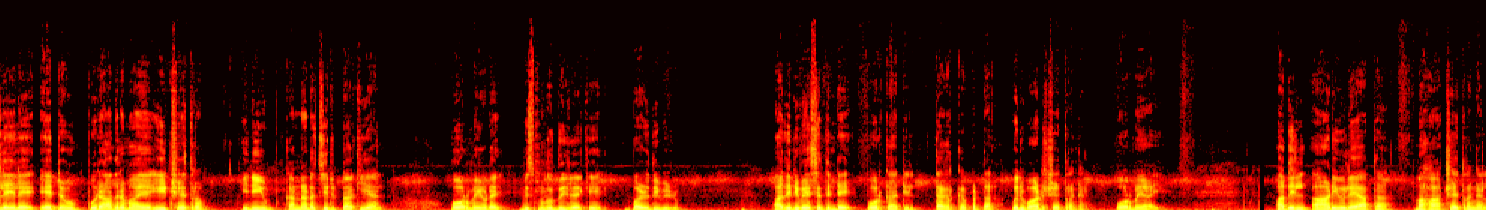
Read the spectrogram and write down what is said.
ജില്ലയിലെ ഏറ്റവും പുരാതനമായ ഈ ക്ഷേത്രം ഇനിയും കണ്ണടച്ചിരുട്ടാക്കിയാൽ ഓർമ്മയുടെ വിസ്മൃതിയിലേക്ക് വഴുതി വീഴും. അധിനിവേശത്തിന്റെ പോർക്കാറ്റിൽ തകർക്കപ്പെട്ട ഒരുപാട് ക്ഷേത്രങ്ങൾ ഓർമ്മയായി. അതിൽ ആടിയുലയാത്ത മഹാക്ഷേത്രങ്ങൾ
